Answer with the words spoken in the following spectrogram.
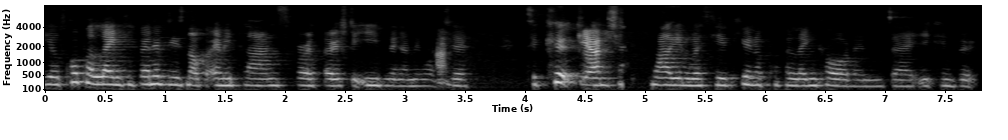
he'll pop a link if anybody's not got any plans for a Thursday evening and they want ah. to to cook yeah. and chat Italian with you. Kieran will pop a link on, and uh, you can book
